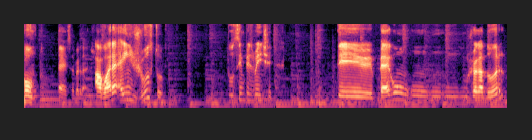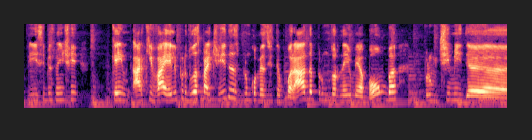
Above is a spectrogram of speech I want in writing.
Ponto. É, isso é verdade. Agora é injusto tu simplesmente ter pega um, um- um- um jogador e simplesmente quem arquivar ele por duas partidas, por um começo de temporada, por um torneio meia bomba, por um time eh,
